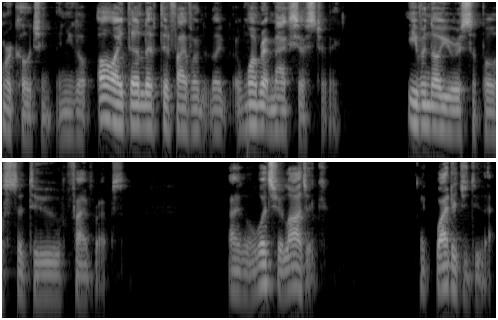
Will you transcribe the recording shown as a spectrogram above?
or coaching and you go, Oh, I deadlifted 500 like one rep max yesterday, even though you were supposed to do five reps. I go, What's your logic? Like, why did you do that?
